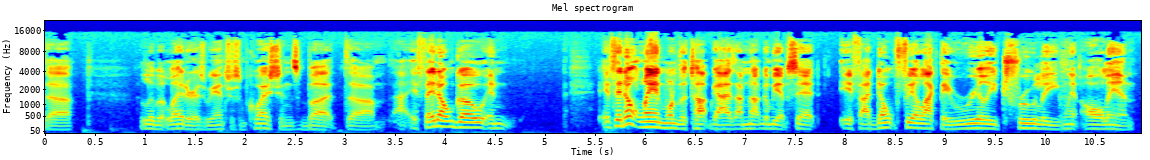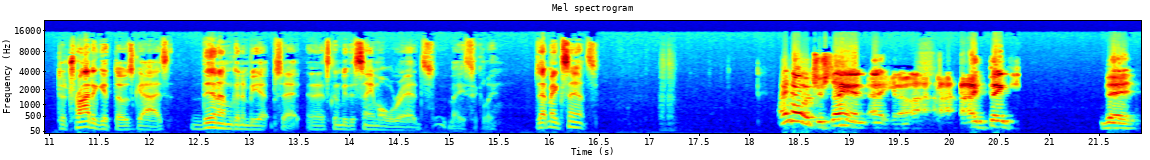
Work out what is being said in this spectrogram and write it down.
uh, a little bit later as we answer some questions. But uh, if they don't go and if they don't land one of the top guys, I'm not going to be upset. If I don't feel like they really truly went all in to try to get those guys, then I'm going to be upset, and it's going to be the same old Reds, basically. Does that make sense? I know what you're saying. I, you know, I, I think that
